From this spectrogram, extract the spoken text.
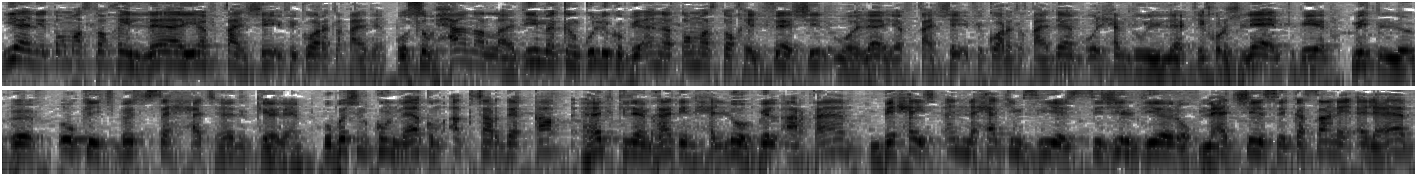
يعني توماس توخيل لا يفقه شيء في كرة القدم. وسبحان الله ديما كنقول لكم بأن توماس توخيل فاشل ولا يفقه شيء في كرة القدم. والحمد لله كيخرج لاعب كبير مثل لوبوف وكيتبث صحة هذا الكلام. وباش نكون معكم أكثر دقة هذا الكلام غادي نحلوه بالأرقام بحيث أن حكيم زياش السجل ديالو مع تشيلسي كصانع ألعاب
